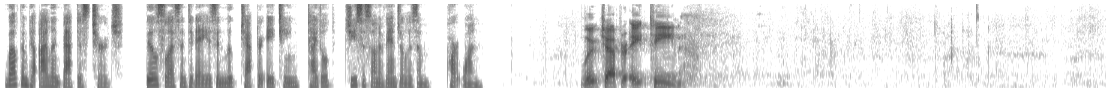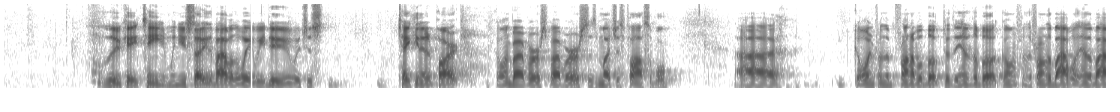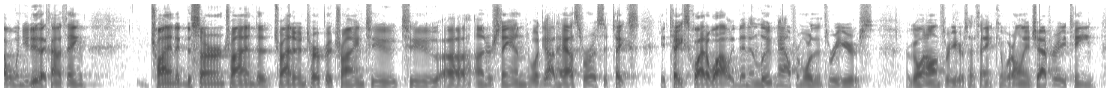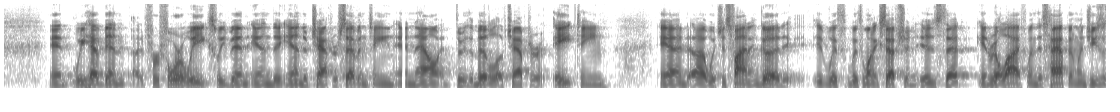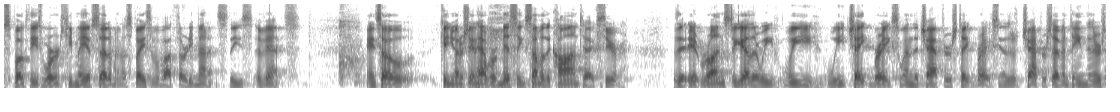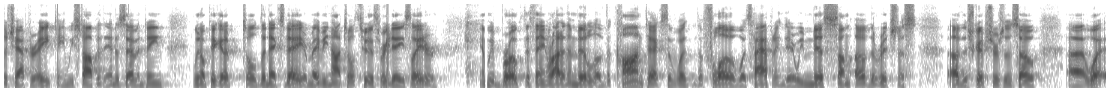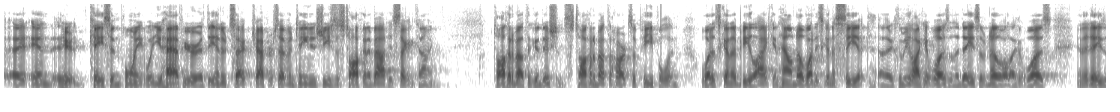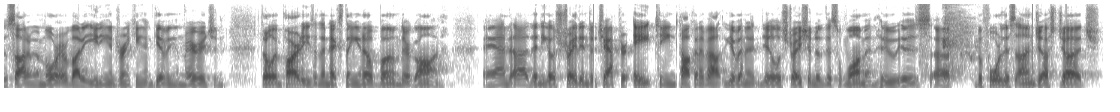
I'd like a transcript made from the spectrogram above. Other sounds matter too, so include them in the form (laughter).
Welcome to Island Baptist Church. Bill's lesson today is in Luke chapter 18, titled Jesus on Evangelism, Part 1. Luke chapter 18. Luke 18, when you study the Bible the way we do, which is taking it apart, going by verse by verse as much as possible, uh, going from the front of a book to the end of the book, going from the front of the Bible to the end of the Bible, when you do that kind of thing, trying to discern, trying to trying to interpret, trying to to uh, understand what God has for us, it takes it takes quite a while. We've been in Luke now for more than three years, or going on three years, I think, and we're only in chapter 18. And we have been, uh, for four weeks, we've been in the end of chapter 17 and now through the middle of chapter 18, and uh, which is fine and good, it, it, with, with one exception, is that in real life, when this happened, when Jesus spoke these words, he may have said them in a space of about 30 minutes, these events. And so, can you understand how we're missing some of the context here? that it runs together. We, we, we take breaks when the chapters take breaks. You know, there's chapter 17, then there's a chapter 18. We stop at the end of 17. We don't pick it up till the next day, or maybe not till two or three days later. And we broke the thing right in the middle of the context of what the flow of what's happening there. We miss some of the richness of the scriptures. And so, uh, what, uh, and here, case in point, what you have here at the end of chapter 17 is Jesus talking about his second coming talking about the conditions, talking about the hearts of people and what it's going to be like and how nobody's going to see it. Uh, it's going to be like it was in the days of Noah, like it was in the days of Sodom and Gomorrah, everybody eating and drinking and giving in marriage and throwing parties, and the next thing you know, boom, they're gone. And uh, then he goes straight into chapter 18, talking about giving an illustration of this woman who is uh, before this unjust judge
